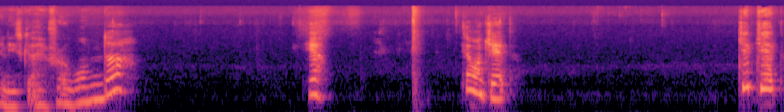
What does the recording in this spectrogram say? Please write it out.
And he's going for a wander. Yeah. Come on, Chip. Chip, Chip.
